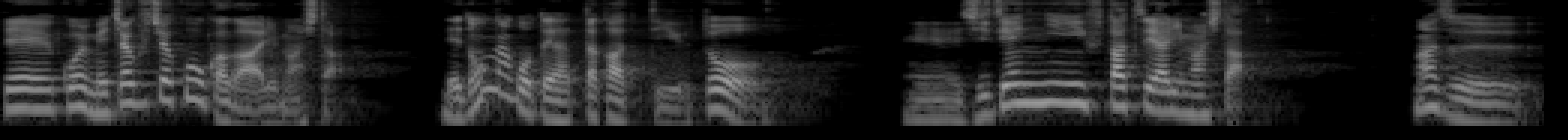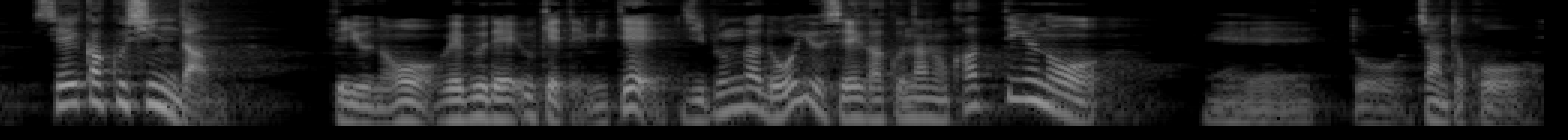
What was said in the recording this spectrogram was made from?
で、これめちゃくちゃ効果がありました。で、どんなことやったかっていうと、えー、事前に二つやりました。まず、性格診断っていうのをウェブで受けてみて、自分がどういう性格なのかっていうのを、えー、っと、ちゃんとこう、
